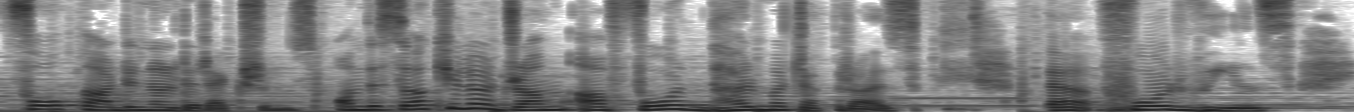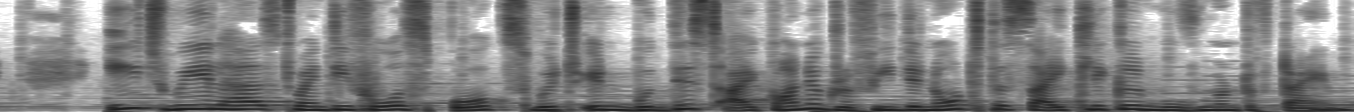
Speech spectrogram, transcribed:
four cardinal directions. On the circular drum are four dharma chakras, the four wheels. Each wheel has 24 spokes, which in Buddhist iconography denote the cyclical movement of time.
